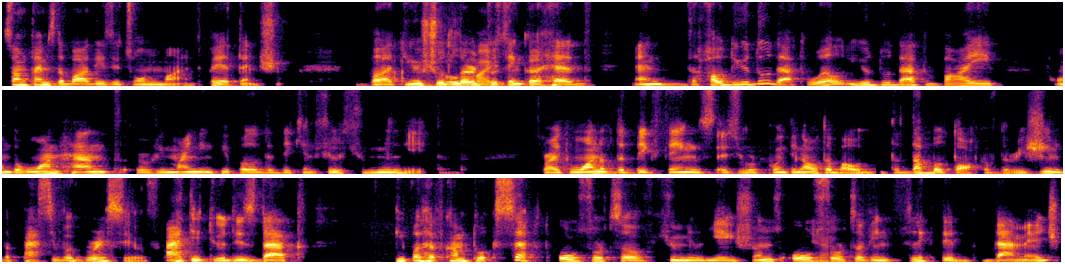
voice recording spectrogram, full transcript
Sometimes the body is its own mind. Pay attention. But you should learn to think ahead and how do you do that? Well, you do that by, on the one hand, reminding people that they can feel humiliated, right? One of the big things, as you were pointing out about the double talk of the regime, the passive aggressive attitude is that people have come to accept all sorts of humiliations, all yeah. sorts of inflicted damage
